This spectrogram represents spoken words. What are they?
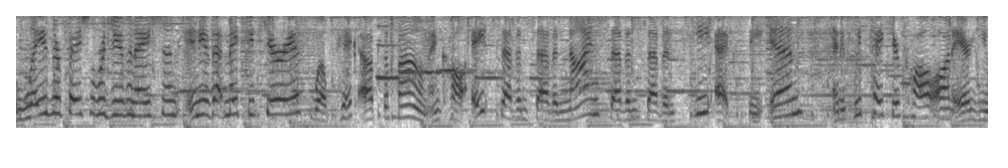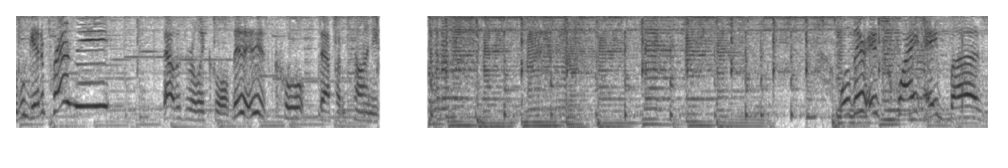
laser facial rejuvenation. Any of that make you curious? Well, pick up the phone and call 877-977-TXCN. And if we take your call on air, you will get a Prezi. That was really cool. This is cool stuff, I'm telling you. Well, there is quite a buzz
